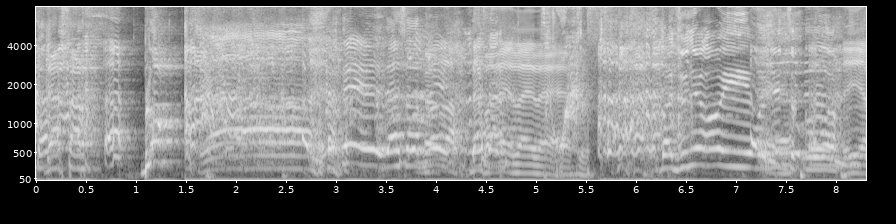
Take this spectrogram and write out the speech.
dasar blok. Eh, dasar dasar. Bye, bye, bye. Bajunya oh iya, bajunya ceklok. Iya,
